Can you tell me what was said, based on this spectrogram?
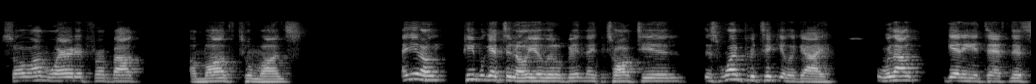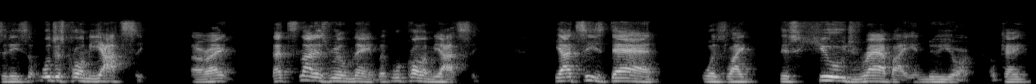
So I'm wearing it for about a month, two months and you know, people get to know you a little bit and they talk to you. There's one particular guy, without getting into ethnicities, we'll just call him Yahtzee. All right. That's not his real name, but we'll call him Yahtzee. Yahtzee's dad was like this huge rabbi in New York. Okay.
